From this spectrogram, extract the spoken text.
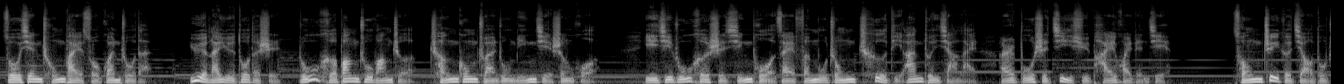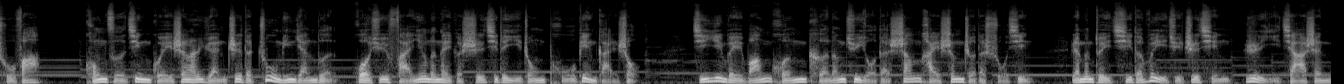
祖先崇拜所关注的，越来越多的是如何帮助亡者成功转入冥界生活，以及如何使形魄在坟墓中彻底安顿下来，而不是继续徘徊人界。从这个角度出发。孔子敬鬼神而远之的著名言论，或许反映了那个时期的一种普遍感受，即因为亡魂可能具有的伤害生者的属性，人们对其的畏惧之情日益加深。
